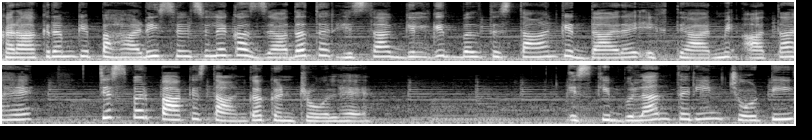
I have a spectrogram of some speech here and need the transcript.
कराक्रम के पहाड़ी सिलसिले का ज़्यादातर हिस्सा गिलगित बल्तिस्तान के दायरे इख्तियार में आता है, जिस पर पाकिस्तान का कंट्रोल है। इसकी बुलंद तरीन चोटी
